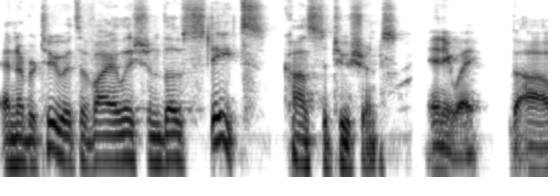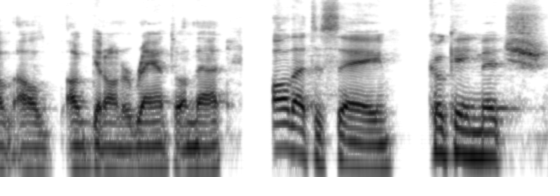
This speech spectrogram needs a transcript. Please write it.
And number two, it's a violation of those states' constitutions. Anyway, I'll, I'll, I'll get on a rant on that. All that to say, Cocaine Mitch.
